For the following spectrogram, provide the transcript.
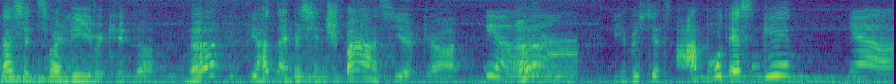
das sind zwei liebe Kinder. Ne? Wir hatten ein bisschen Spaß hier im Garten. Ja. Ne? Ihr müsst jetzt Abendbrot essen gehen? Ja,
